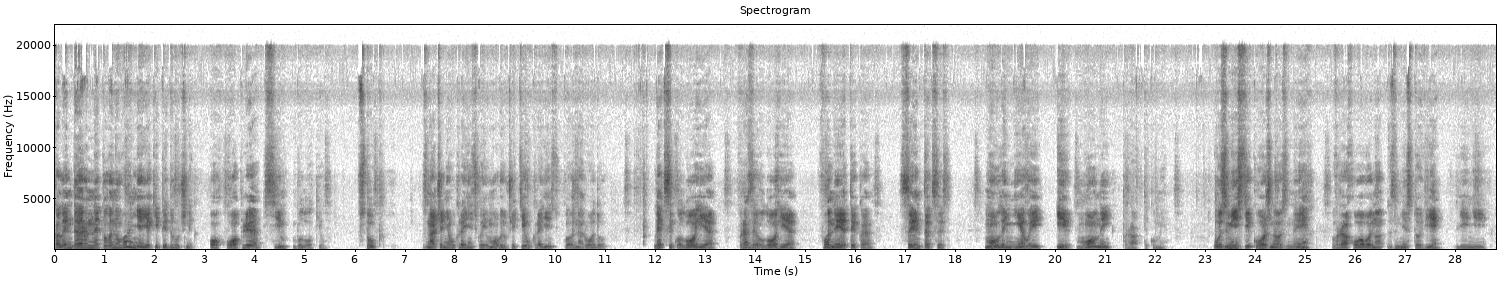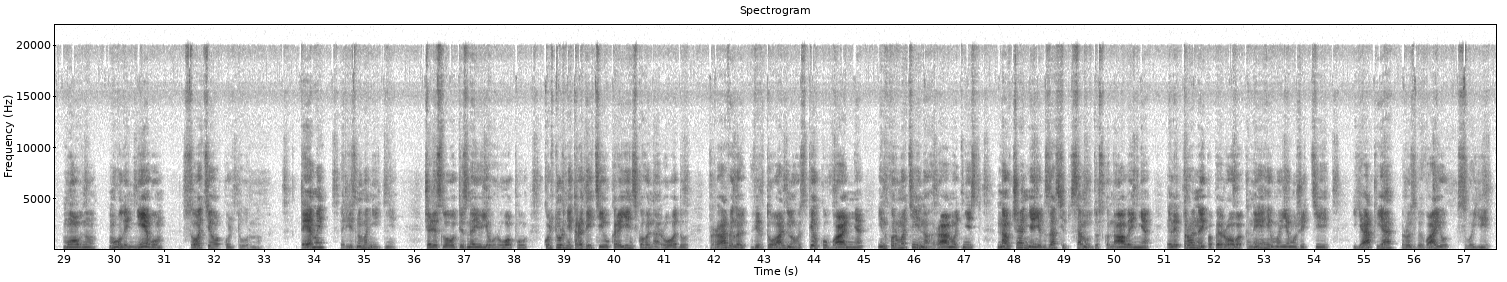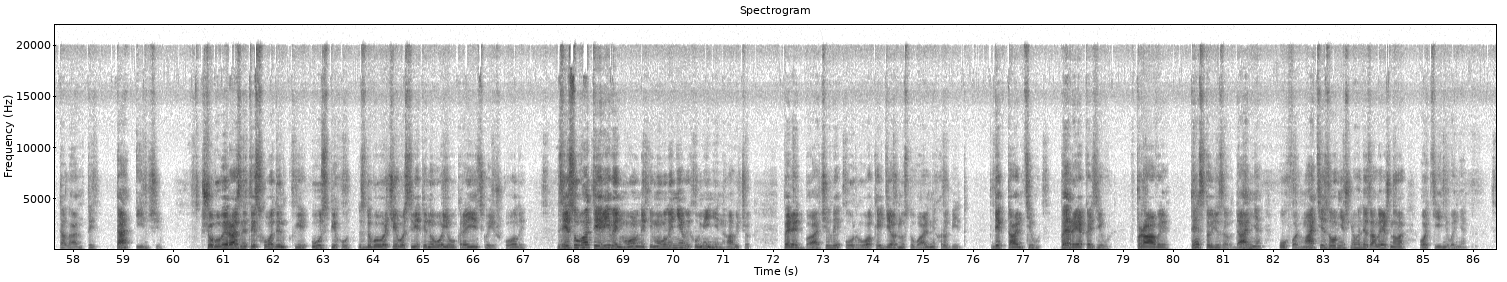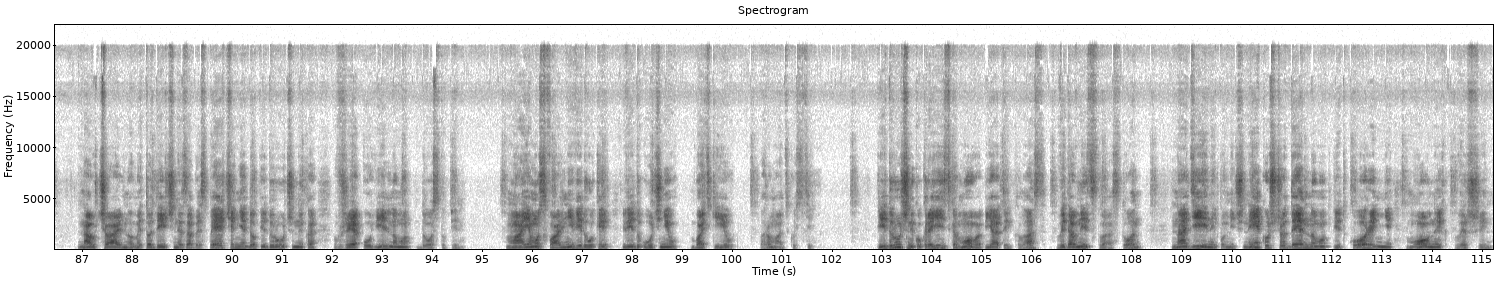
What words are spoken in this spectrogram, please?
Календарне планування, як і підручник, охоплює сім блоків. Вступ. Значення української мови в житті українського народу лексикологія, фразеологія, фонетика, синтаксис, мовленнєвий і мовний практикуми. У змісті кожного з них враховано змістові лінії мовну, мовленнєву, соціокультурну. Теми різноманітні. Через слово пізнаю Європу, культурні традиції українського народу, правила віртуального спілкування, інформаційна грамотність, навчання як засіб самовдосконалення, електронна і паперова книги в моєму житті, як я розвиваю свої таланти та інші. Щоб увиразнити сходинки успіху здобувачів освіти нової української школи, з'ясувати рівень мовних і мовленнєвих умінь і навичок, передбачили уроки діагностувальних робіт, диктантів, переказів, вправи, тестові завдання у форматі зовнішнього незалежного оцінювання. Навчально-методичне забезпечення до підручника вже у вільному доступі. Маємо схвальні відгуки від учнів, батьків, громадськості. Підручник Українська мова 5 клас видавництва Астон надійний помічник у щоденному підкоренні мовних вершин.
